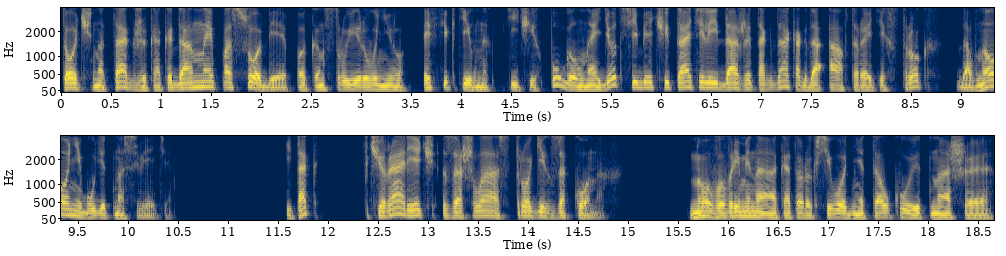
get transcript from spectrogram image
Точно так же, как и данное пособие по конструированию эффективных птичьих пугал найдет себе читателей даже тогда, когда автора этих строк давно не будет на свете. Итак, вчера речь зашла о строгих законах. Но во времена, о которых сегодня толкует наше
